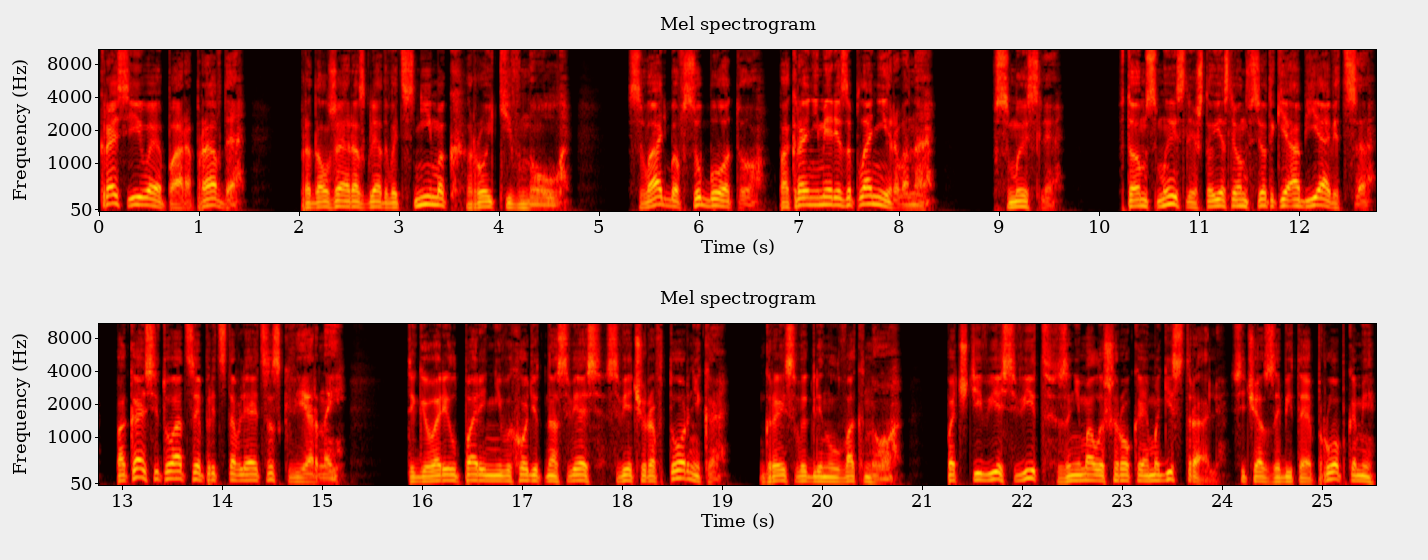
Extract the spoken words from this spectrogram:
Красивая пара, правда?» Продолжая разглядывать снимок, Рой кивнул — Свадьба в субботу, по крайней мере, запланирована». «В смысле?» «В том смысле, что если он все-таки объявится, пока ситуация представляется скверной». «Ты говорил, парень не выходит на связь с вечера вторника?» Грейс выглянул в окно. Почти весь вид занимала широкая магистраль, сейчас забитая пробками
